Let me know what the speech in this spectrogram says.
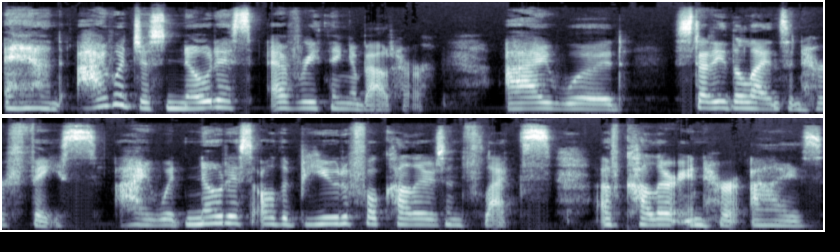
And I would just notice everything about her. I would study the lines in her face. I would notice all the beautiful colors and flecks of color in her eyes.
